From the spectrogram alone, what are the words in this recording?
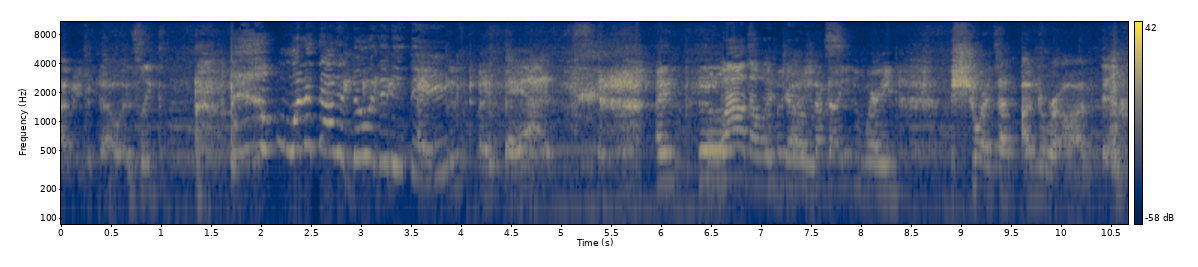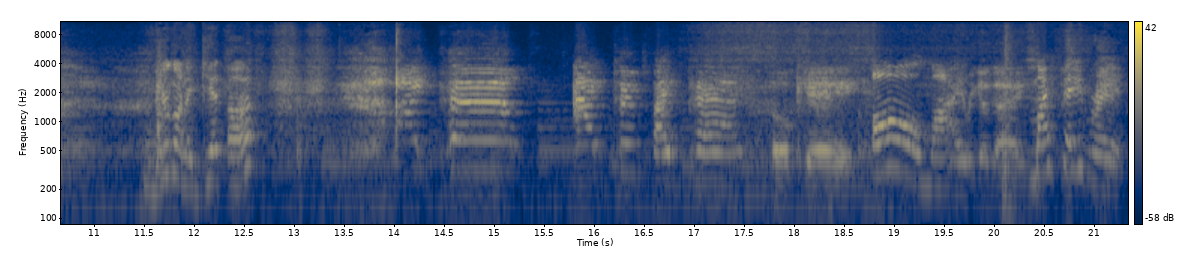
I don't even know. It's like What did that have to do with anything? I pooped my pants. Pooped. Wow, that was oh jokes. Gosh, I'm not even wearing shorts. I have underwear on. You're gonna get up? I pooped. I pooped my pants. Okay. Oh my. Here we go, guys. My favorite.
